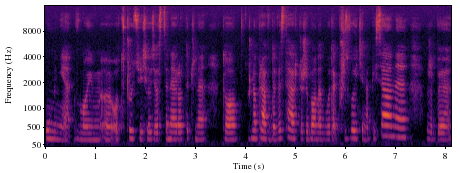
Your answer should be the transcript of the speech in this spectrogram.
u mnie w moim e, odczuciu, jeśli chodzi o sceny erotyczne, to już naprawdę wystarczy, żeby one były tak przyzwoicie napisane, żeby,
